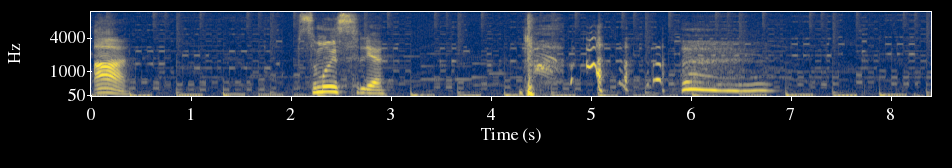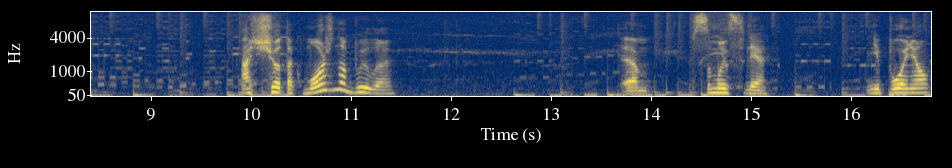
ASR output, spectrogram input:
А! В смысле? А чё, так можно было? Эм, в смысле? Не понял.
